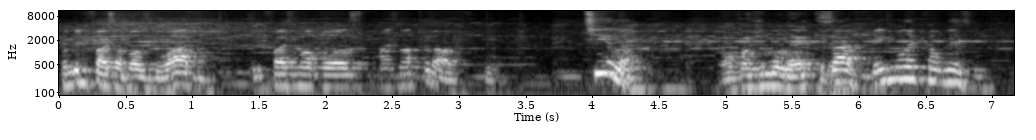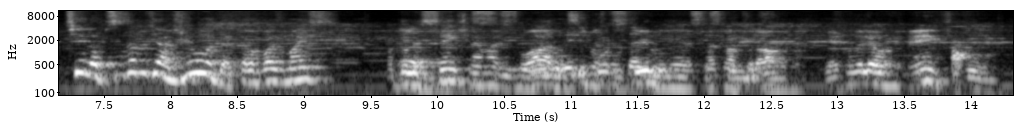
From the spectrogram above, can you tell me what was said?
quando ele faz a voz do Adam, ele faz uma voz mais natural. Tipo, Tila, É uma voz de moleque, né? sabe? Bem molecão mesmo. Tila, precisamos de ajuda. Aquela voz mais adolescente, né? Mais Ele assim, mais tranquilo, né, mais natural. coisas, E aí quando ele é o He-Man, tipo...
